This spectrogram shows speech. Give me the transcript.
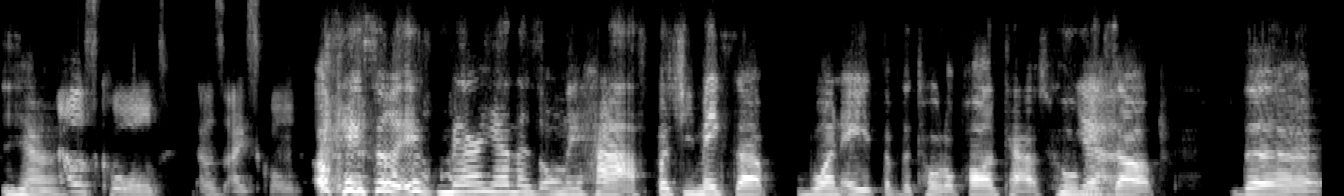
Yeah. That was cold. That was ice cold. Okay, so if Mariana's only half, but she makes up one eighth of the total podcast. Who makes up the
